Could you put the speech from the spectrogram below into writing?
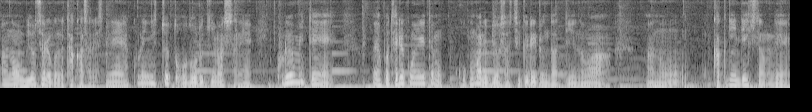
あの描写力の高さですね、これにちょっと驚きましたね。これを見て、やっぱテレコン入れてもここまで描写してくれるんだっていうのは、あの確認できたので、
